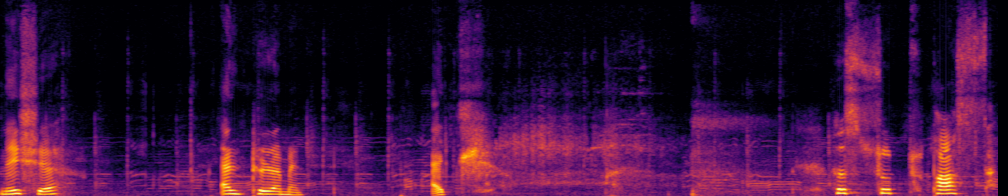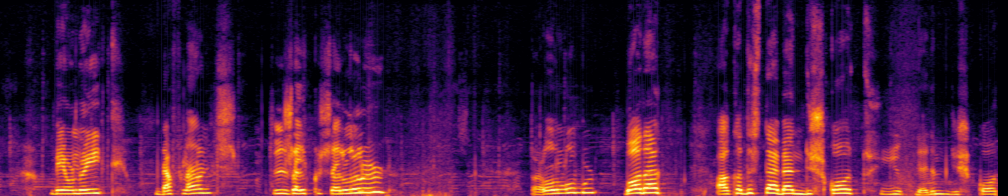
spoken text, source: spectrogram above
ne işe antrenman aç hız şut pas Beirut defans güzel güzel arada arkadaşlar ben Discord yükledim. Discord.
